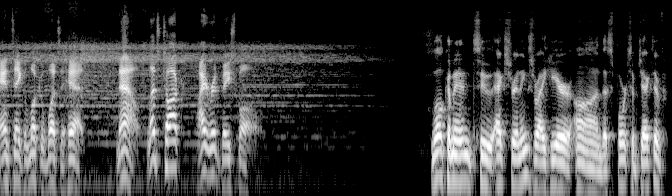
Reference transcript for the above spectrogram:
and take a look at what's ahead. Now, let's talk Pirate baseball. Welcome into Extra Innings right here on the Sports Objective.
